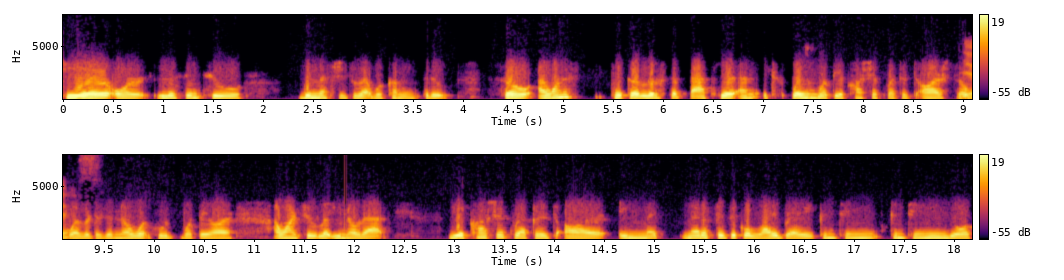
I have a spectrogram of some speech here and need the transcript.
hear or listen to the messages that were coming through. So I want to take a little step back here and explain mm-hmm. what the Akashic records are. So yes. whoever doesn't know what who, what they are, I want to let you know that the Akashic records are a met- metaphysical library contain, containing your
